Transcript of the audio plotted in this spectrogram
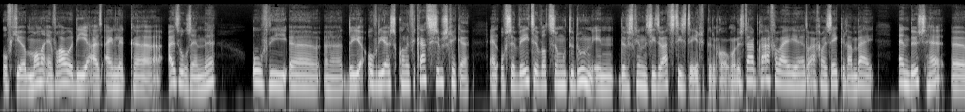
of je mannen en vrouwen die je uiteindelijk uit wil zenden, of die de, over de juiste kwalificaties beschikken. En of ze weten wat ze moeten doen in de verschillende situaties die ze tegen kunnen komen. Dus daar dragen wij, eh, dragen wij zeker aan bij. En dus hè, eh,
